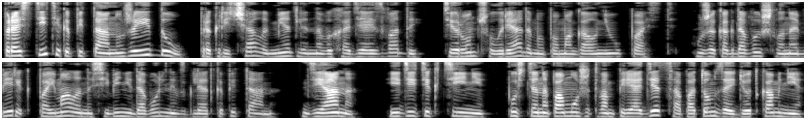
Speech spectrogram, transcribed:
«Простите, капитан, уже иду!» — прокричала, медленно выходя из воды. Тирон шел рядом и помогал не упасть. Уже когда вышла на берег, поймала на себе недовольный взгляд капитана. «Диана, идите к Тине, Пусть она поможет вам переодеться, а потом зайдет ко мне.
